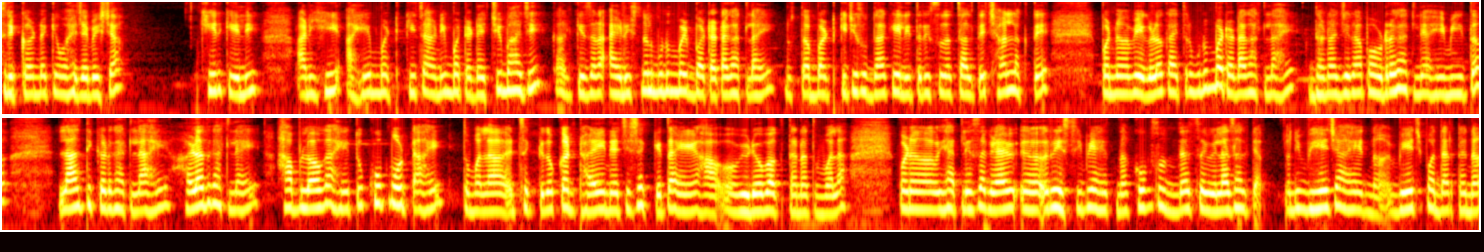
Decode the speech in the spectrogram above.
श्रीखंड किंवा ह्याच्यापेक्षा खीर केली. आणि ही आहे मटकीचं आणि बटाट्याची भाजी. कारण की जरा ॲडिशनल म्हणून बटाटा घातला आहे. नुसता बटकीचीसुद्धा केली तरी सुद्धा चालते छान लागते. पण वेगळं काहीतरी म्हणून बटाटा घातला आहे. धणाजिरा पावडर घातली आहे मी इथं. लाल तिखट घातलं आहे हळद घातली आहे. हा ब्लॉग आहे तो खूप मोठा आहे. तुम्हाला शक्यतो कंठाळा येण्याची शक्यता आहे हा व्हिडिओ बघताना तुम्हाला. पण ह्यातल्या ह्यातले सगळ्या रेसिपी आहेत ना खूप सुंदर चवीला झालत्या. आणि व्हेज आहेत ना व्हेज पदार्थ ना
